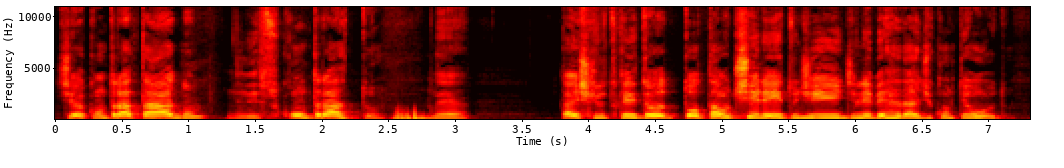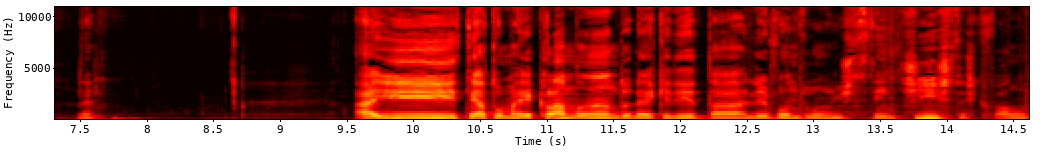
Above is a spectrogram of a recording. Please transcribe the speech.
Tinha contratado, nesse contrato, né? Tá escrito que ele tem total direito de, de liberdade de conteúdo, né? Aí tem a turma reclamando, né, que ele tá levando uns cientistas que falam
